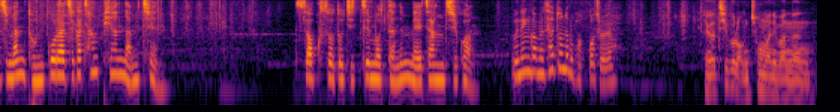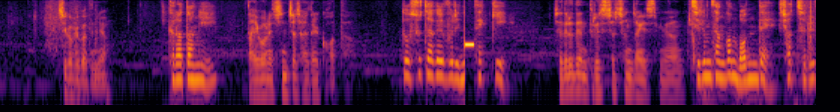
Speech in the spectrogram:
하지만 돈꼬라지가 창피한 남친. 썩소도 짓지 못하는 매장 직원. 은행 가면 새 돈으로 바꿔줘요. 제가 팁을 엄청 많이 받는 직업이거든요. 그러더니 나 이번에 진짜 잘 될 것 같아. 또 수작을 부리는 새끼. 제대로 된 드레스 셔츠 한 장 있으면 좀- 지금 산 건 뭔데 셔츠를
